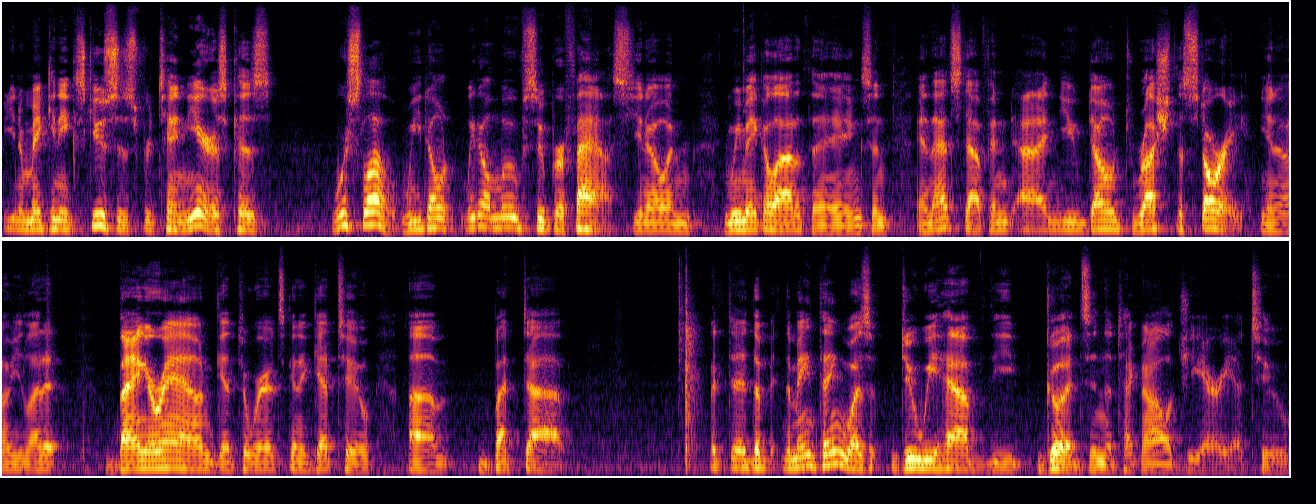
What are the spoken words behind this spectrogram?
you know, make any excuses for 10 years cuz we're slow. We don't we don't move super fast, you know, and we make a lot of things and and that stuff and uh, and you don't rush the story, you know, you let it bang around, get to where it's going to get to. Um, but uh, but uh, the the main thing was, do we have the goods in the technology area to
